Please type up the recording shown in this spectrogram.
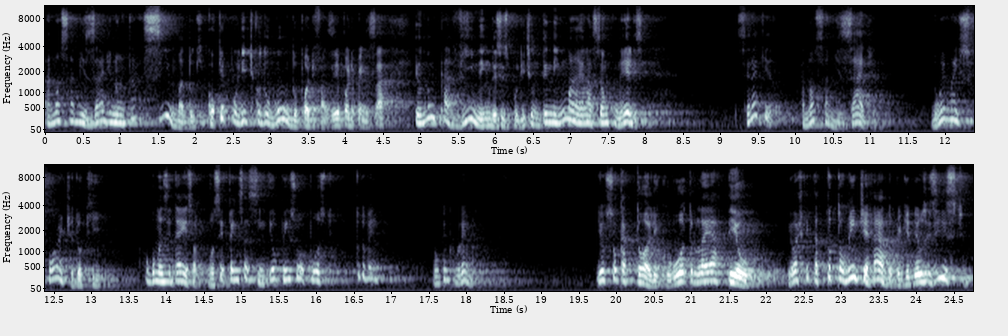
a nossa amizade não está acima do que qualquer político do mundo pode fazer, pode pensar. Eu nunca vi nenhum desses políticos, não tenho nenhuma relação com eles. Será que a nossa amizade não é mais forte do que algumas ideias? Você pensa assim, eu penso o oposto. Tudo bem, não tem problema. Eu sou católico, o outro lá é ateu eu acho que está totalmente errado, porque Deus existe.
